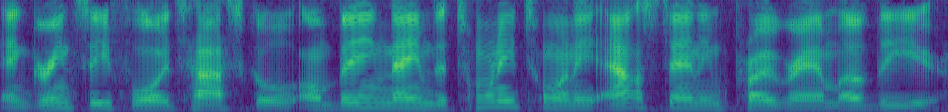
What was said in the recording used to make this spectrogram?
and Green Sea Floyd's High School on being named the 2020 Outstanding Program of the Year.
